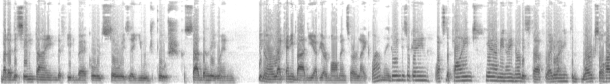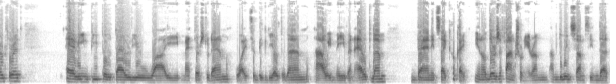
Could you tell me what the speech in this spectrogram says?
but at the same time the feedback also is a huge push because suddenly when you know like anybody you have your moments where like why am i doing this again? What's the point? Yeah i mean i know this stuff. Why do i need to work so hard for it? Having people tell you why it matters to them why it's a big deal to them how it may even help them then it's like okay you know there's a function here. I'm, I'm doing something that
